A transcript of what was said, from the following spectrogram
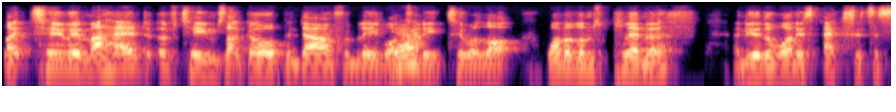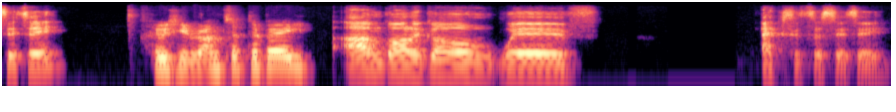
like two in my head of teams that go up and down from League One Yeah. to League Two a lot. One of them's Plymouth, and the other one is Exeter City. Who's your answer to be? I'm gonna go with Exeter City.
